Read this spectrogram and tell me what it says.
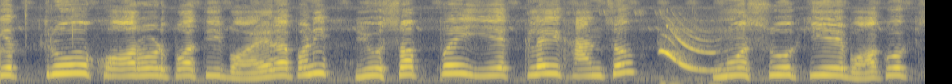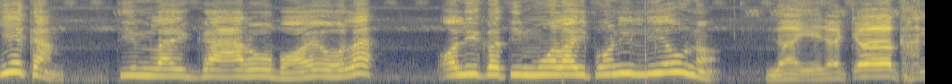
यत्रो करोडपति भएर पनि यो सबै एक्लै खान्छौ? म सोकिए भएको के काम? तिमीलाई गाह्रो भयो होला। अलिकति मलाई पनि ल्याउ न। ल हेर त खान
